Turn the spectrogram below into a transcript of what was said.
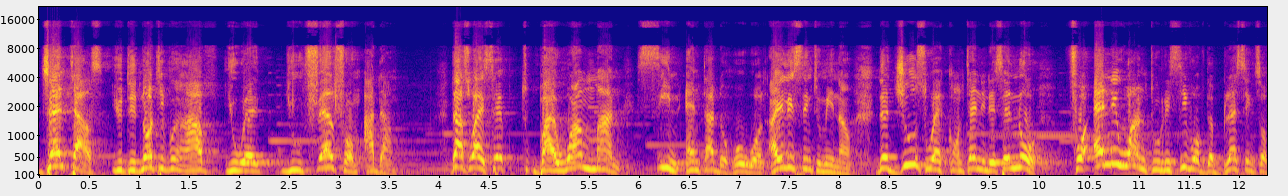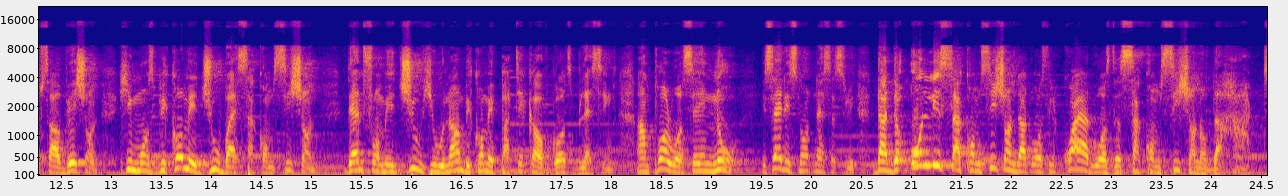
gentiles you did not even have you were you fell from adam that's why I said by one man sin entered the whole world. Are you listening to me now? The Jews were contending. They said no, for anyone to receive of the blessings of salvation, he must become a Jew by circumcision. Then from a Jew, he will now become a partaker of God's blessings. And Paul was saying no. He said it's not necessary. That the only circumcision that was required was the circumcision of the heart.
